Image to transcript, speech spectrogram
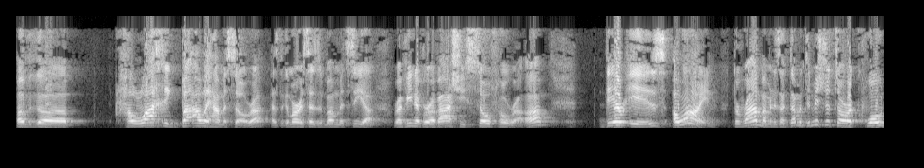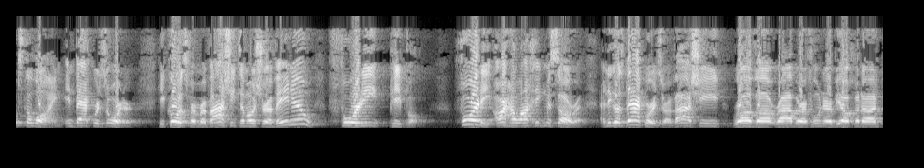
of the halachic Baalei HaMasora, as the Gemara says in Bava Metzia, Ravina Rav Ashi Sof Hora'ah, there is a line. The Rambam in his Akdama to Mishneh Torah quotes the line in backwards order. He quotes from Rav Ashi to Moshe Rabbeinu, 40 people. 40 are halachic Masara. And he goes backwards. Rav Ashi, Rava, Rabba, Rav Huna, Rabbi Yochanan,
